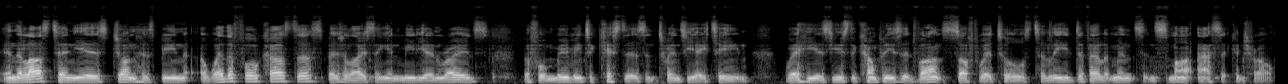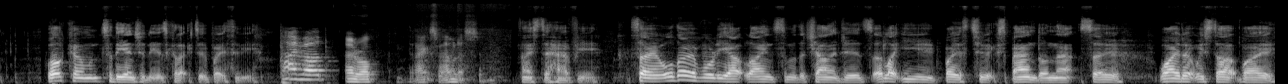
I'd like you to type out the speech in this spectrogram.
In the last 10 years, John has been a weather forecaster specializing in media and roads before moving to Kisters in 2018, where he has used the company's advanced software tools to lead developments in smart asset control. Welcome to the Engineers Collective, both of you. Hi, Rob. Hey, Rob. Thanks for having us. Nice to have you. So, although I've already outlined some of the challenges, I'd like you both to expand on that. So, why don't we start by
